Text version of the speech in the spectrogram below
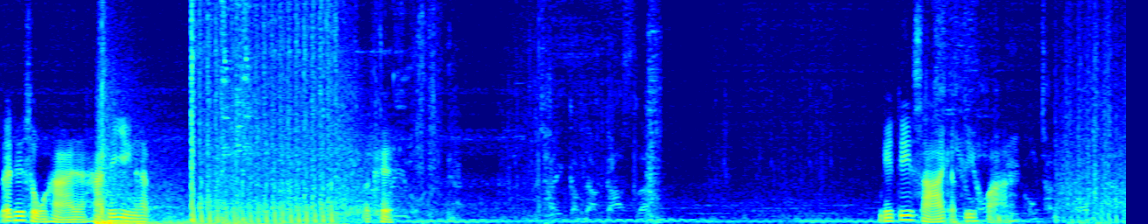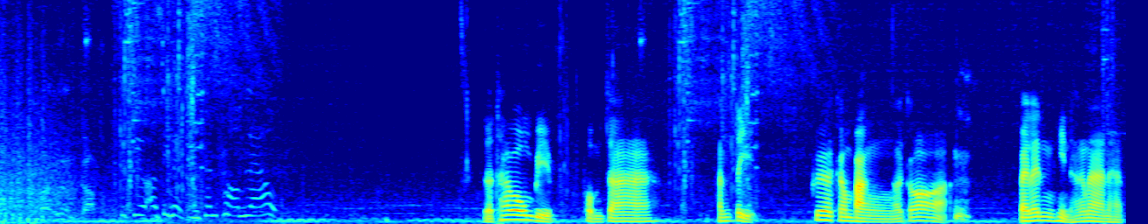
เล่นที่สูงหาหาที่ยิงนะครับ โอเค ใช้กับดักก๊าซแล้ว มีที่ซ้ายกับที่ขวาเริ่มกับสกิลอัลติเมทของฉันพร้อมแล้วเดี๋ยวถ้าวงบีบผมจะอันติเพื่อกำบังแล้วก็ไปเล่นหินข้างหน้านะครับ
